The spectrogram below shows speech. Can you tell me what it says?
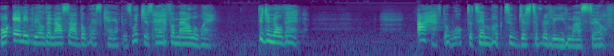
or any building outside the West Campus, which is half a mile away. Did you know that? I have to walk to Timbuktu just to relieve myself.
